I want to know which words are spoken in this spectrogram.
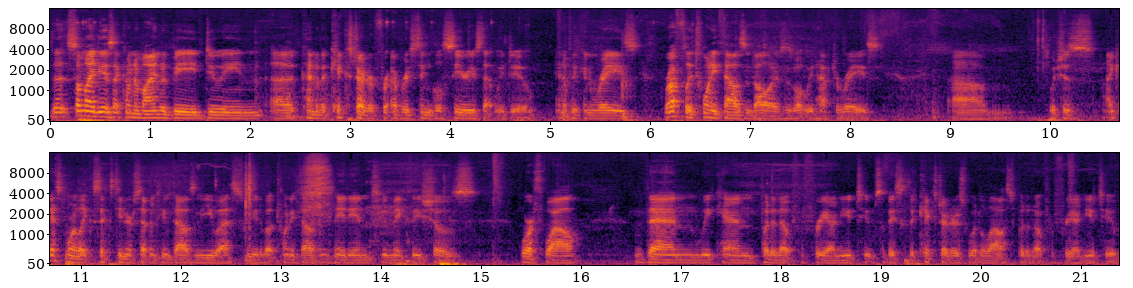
The, some ideas that come to mind would be doing uh, kind of a Kickstarter for every single series that we do, and if we can raise roughly twenty thousand dollars is what we'd have to raise, um, which is I guess more like sixteen or seventeen thousand US. We need about twenty thousand Canadian to make these shows worthwhile. Then we can put it out for free on YouTube. So basically, the Kickstarters would allow us to put it out for free on YouTube.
